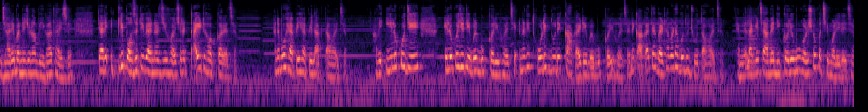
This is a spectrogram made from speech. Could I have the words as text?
જ્યારે બંને જણા ભેગા થાય છે, ત્યારે એટલી પોઝિટિવ એનર્જી હોય છે અને ટાઈટ હક કરે છે. અને બહુ હેપી હેપી લાગતા હોય છે. હવે એ લોકો જે, એ લોકો જે ટેબલ બુક કર્યું હોય છે, એનાથી થોડીક દૂર એક કાકાએ ટેબલ બુક કર્યું હોય છે અને કાકા ત્યાં બેઠા બેઠા બધું જોતા હોય છે. એમને લાગે છે આ બે દીકરીઓ બહુ વર્ષો પછી મળી રહી છે.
